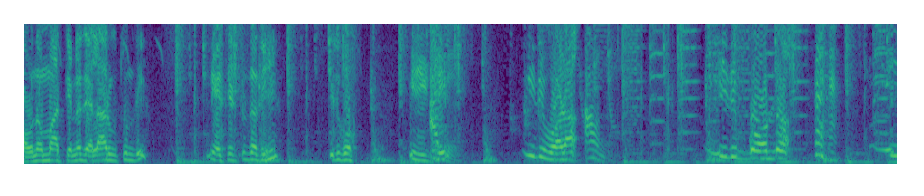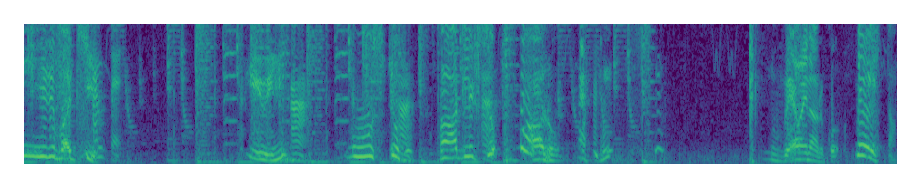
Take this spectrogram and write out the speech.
అవునమ్మా తిన్నది ఎలా అరుగుతుంది? నేను తింటున్నది. ఇదిగో ఇది ఇడ్లీ ఇది వడ ఇది బోండా ఇది బజ్జి. ఇవి. బూస్ట్ హార్లిక్స్ పాలు. నువ్వేమైనా అనుకో. మీ ఇష్టం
